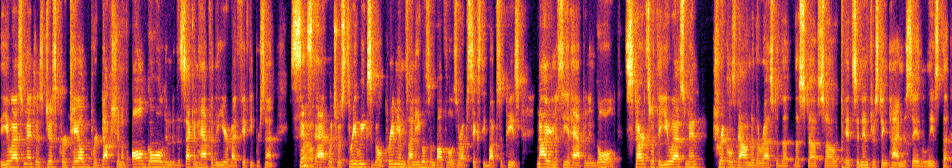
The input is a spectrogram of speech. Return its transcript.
The US Mint has just curtailed production of all gold into the second half of the year by 50%. Since wow. that, which was three weeks ago, premiums on Eagles and Buffaloes are up 60 bucks a piece. Now you're going to see it happen in gold. Starts with the US Mint, trickles down to the rest of the, the stuff. So it's an interesting time to say the least. The,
